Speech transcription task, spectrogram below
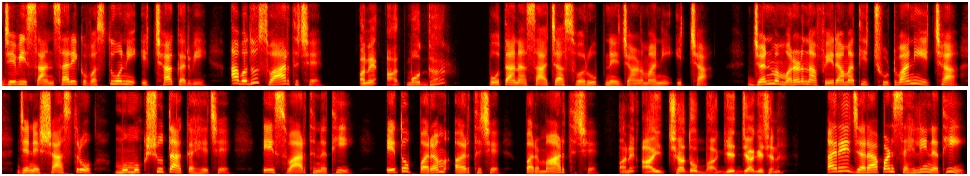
જેવી સાંસારિક વસ્તુઓની ઈચ્છા કરવી આ બધું સ્વાર્થ છે. અને આત્મોદ્ધાર? પોતાના સાચા સ્વરૂપને જાણવાની ઈચ્છા જન્મ મરણના ફેરામાંથી છૂટવાની ઈચ્છા જેને શાસ્ત્રો મુમુક્ષુતા કહે છે એ સ્વાર્થ નથી એ તો પરમ અર્થ છે પરમાર્થ છે. અને આ ઈચ્છા તો ભાગ્યે જ જાગે છે ને? અરે જરા પણ સહેલી નથી.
